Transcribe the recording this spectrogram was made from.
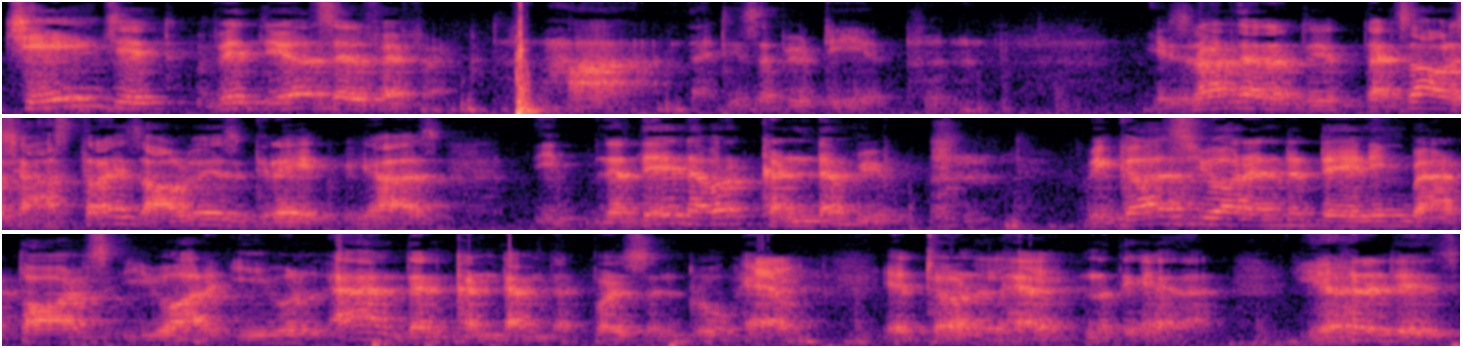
change it with your self effort. Ha, that is the beauty here. It's not that that's our Shastra is always great because it, they never condemn you. Because you are entertaining bad thoughts, you are evil, and then condemn that person to hell, eternal hell. Nothing like that. Here it is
